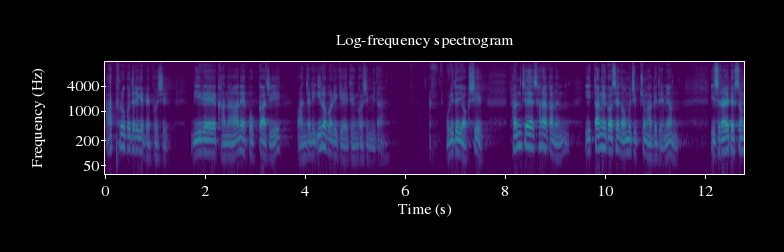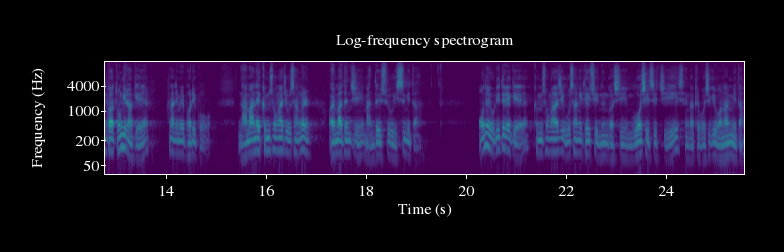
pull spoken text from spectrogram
앞으로 그들에게 베푸실 미래의 가나안의 복까지 완전히 잃어버리게 된 것입니다. 우리들 역시 현재 살아가는 이 땅의 것에 너무 집중하게 되면 이스라엘 백성과 동일하게 하나님을 버리고 나만의 금송아지 우상을 얼마든지 만들 수 있습니다. 오늘 우리들에게 금송아지 우상이 될 수 있는 것이 무엇이 있을지 생각해 보시기 원합니다.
